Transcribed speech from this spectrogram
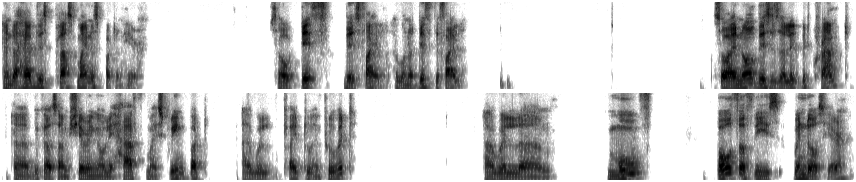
And I have this plus minus button here. So diff this file. I want to diff the file. So I know this is a little bit cramped uh, because I'm sharing only half my screen, but I will try to improve it. I will um, move both of these windows here.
